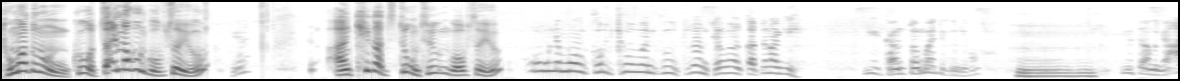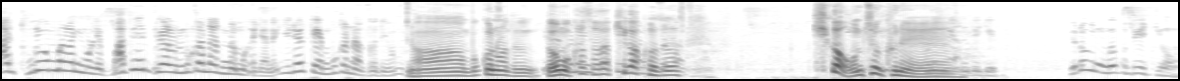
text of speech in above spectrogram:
도마도는 그거 짤막한 거 없어요? 예? 아니 키가 조금 적은 거 없어요? 어, 근데 뭐, 그, 지금은 그, 두산 정말 간단하게, 이게 간단하게 그래요. 음, 일단은, 아, 두려움만 몰래, 밭에 별 묶어놔도 넘어가잖아. 이렇게 묶어놨거든요. 아 묶어놔도 너무 커서 키가 커서 키가 엄청 크네. 이런 건 먹고 되죠.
